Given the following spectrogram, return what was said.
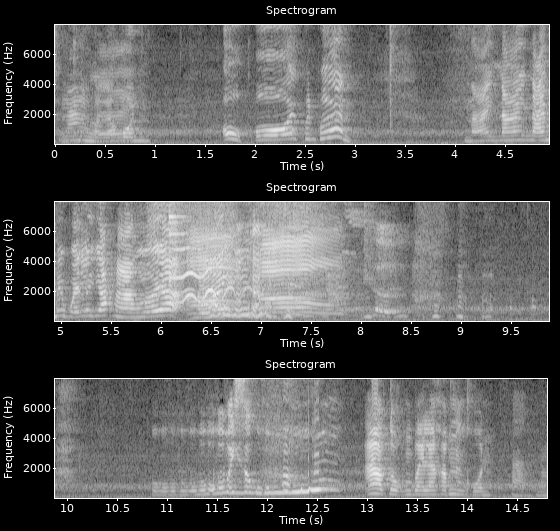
ฉันขึ้นมาแล้วบน โอ้โหเพื่อนๆนายนายนายไม่เว้นระยะห่างเลยอะนาย โอ้ยสูง อ้าวตกลงไปแล้วครับหนึ่งคน อะเรา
